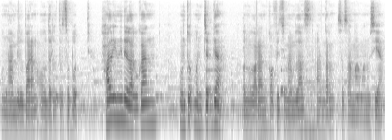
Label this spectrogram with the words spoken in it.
mengambil barang order tersebut. Hal ini dilakukan untuk mencegah penularan COVID-19 antar sesama manusia.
